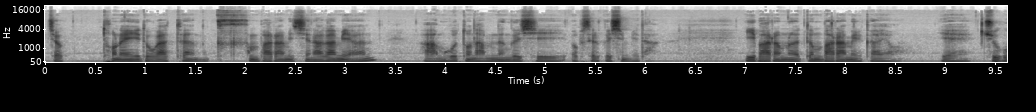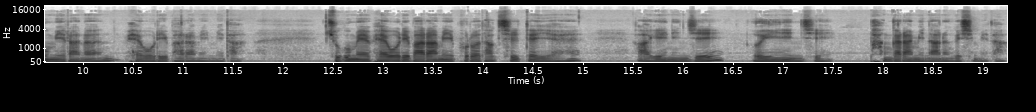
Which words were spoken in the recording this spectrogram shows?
즉 토네이도 같은 큰 바람이 지나가면 아무것도 남는 것이 없을 것입니다. 이 바람은 어떤 바람일까요? 예, 죽음이라는 회오리 바람입니다. 죽음의 회오리 바람이 불어 닥칠 때에 악인인지 의인인지 판가람이 나는 것입니다.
